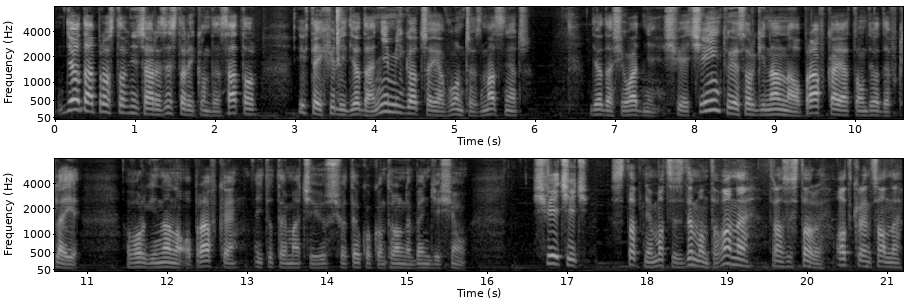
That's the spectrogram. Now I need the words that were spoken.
dioda prostownicza, rezystor i kondensator. I w tej chwili dioda nie migocze, ja włączę wzmacniacz, dioda się ładnie świeci, tu jest oryginalna oprawka, ja tą diodę wkleję w oryginalną oprawkę. I tutaj macie już światełko kontrolne będzie się świecić. Stopnie mocy zdemontowane, tranzystory odkręcone.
